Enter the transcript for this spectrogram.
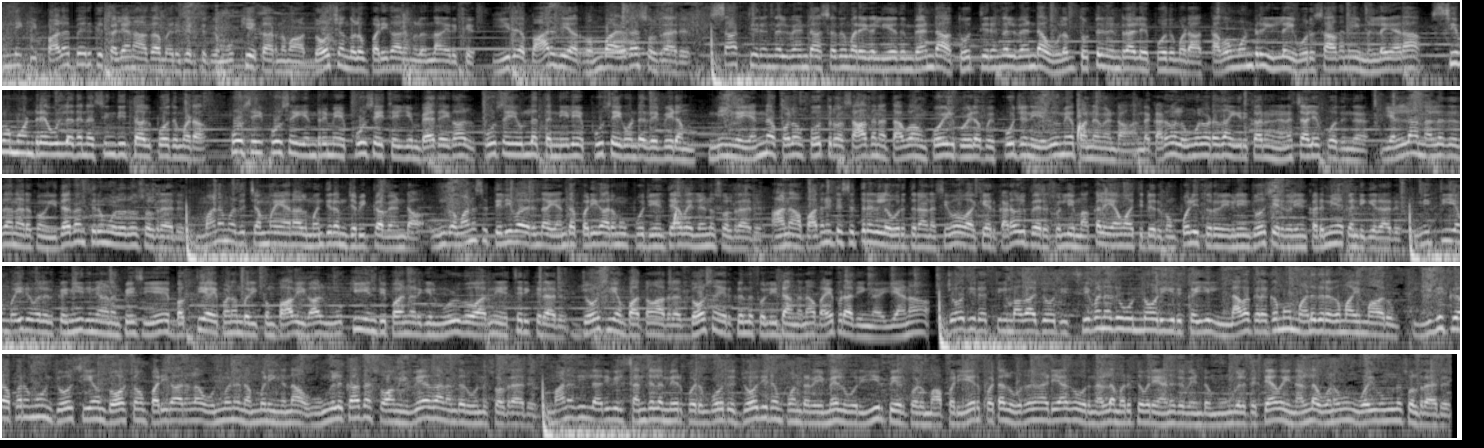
இன்னைக்கு பல பேருக்கு கல்யாணம் ஆகாம இருக்கிறதுக்கு முக்கிய காரணமா தோஷங்களும் பரிகாரங்களும் தான் இருக்கு. இத பாரதியார் ரொம்ப அழகா சொல்றாரு. சாத்திரங்கள் வேண்டா சதுமறைகள் ஏதும் வேண்டா தோத்திரங்கள் வேண்டா உளம் தொட்டு நின்றாலே போதுமடா. தவம் ஒன்று இல்லை ஒரு சாதனையும் இல்லையடா. சிவம் ஒன்றே உள்ளதென சிந்தித்தால் போதுமடா. பூசை பூசை என்றுமே பூசை செய்யும் பேதைகால் பூசையுள்ள தண்ணிலே பூசை கொண்ட தெவ்விடம். நீங்க என்ன குளம் கோத்திரம் சாதனை தவம் கோயில் கோயில போய் பூஜனை எதுவுமே பண்ண வேண்டாம். அந்த கடவுள் உங்களோட தான் இருக்காருன்னு நினைச்சாலே போதுங்க. எல்லாம் நல்லதுதான் நடக்கும். இததான் திருமூலரும் சொல்றாரு. மனமது செம்மையானால் மந்திரம் ஜபிக்க வேண்டாம். உங்க மனசு தெளிவா இருந்தா எந்த பரிகாரமும் பூஜையும் தேவையில்லைன்னு சொல்றாரு. ஆனா பதினெட்டு சித்திரங்களில் ஒருத்தரான சிவவாக்கியர் கடவுள் பேரை சொல்லி மக்களை ஏமாத்திட்டு இருக்கும் போலி துறவிகளையும் ஜோசியர்களையும் கடுமையா கண்டிக்கிறாரு. நித்தியம் வயிறு வளர்க்க நீதி ஞானம் பேசியே பக்தியாய் பணம் பறிக்கும் முக்கிய முக்கியின்றி பலனருகில் மூழ்குவார்னு எச்சரிக்கிறாரு. ஜோசியம் பார்த்தோம் அதுல தோஷம் இருக்குன்னு சொல்லிட்டாங்கன்னா பயப்படாதீங்க. ஏன்னா ஜோதிடத்தில் மகா ஜோதி சிவனது உன்னோடு இருக்கையில் நவகிரகமும் மனுகிரகமாய் மாறும். இதுக்கு அப்புறமும் ஜோசியம் தோஷம் பரிகாரம்லாம் உண்மைன்னு நம்புனீங்கன்னா உங்களுக்காக சுவாமி விவேகானந்தர் ஒன்னு சொல்றாரு. மனதில் அறிவில் சஞ்சலம் ஏற்படும் போது ஜோதிடம் போன்றவை மேல் ஒரு ஈர்ப்பு ஏற்படும். அப்படி ஏற்பட்டால் உடனடியாக ஒரு நல்ல மருத்துவரை அணுக வேண்டும். உங்களுக்கு தேவை நல்ல உணவும் ஓய்வும்னு சொல்றாரு.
